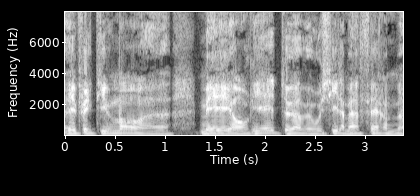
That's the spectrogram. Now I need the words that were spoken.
Effectivement, euh, mais Henriette avait aussi la main ferme.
